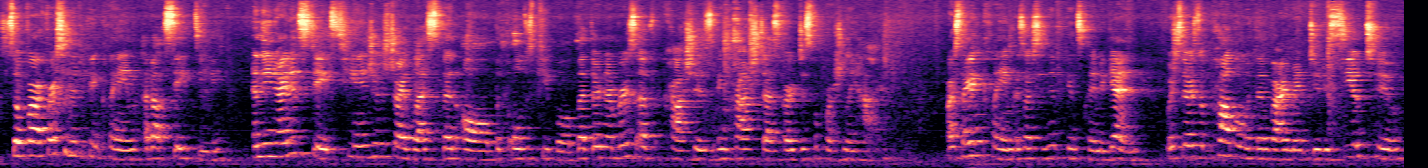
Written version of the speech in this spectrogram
So for our first significant claim about safety, in the United States, teenagers drive less than all but the oldest people, but their numbers of crashes and crash deaths are disproportionately high. Our second claim is our significance claim again, which there is a problem with the environment due to CO2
